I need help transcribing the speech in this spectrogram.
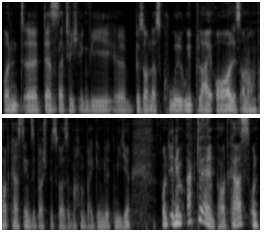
Und äh, das ist natürlich irgendwie äh, besonders cool. Reply All ist auch noch ein Podcast, den sie beispielsweise machen bei Gimlet Media. Und in dem aktuellen Podcast und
